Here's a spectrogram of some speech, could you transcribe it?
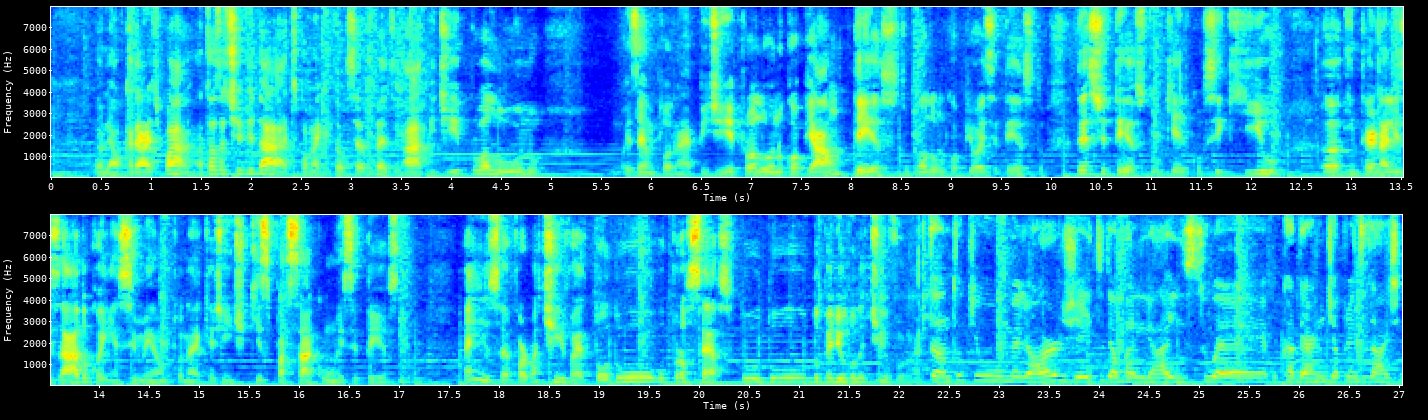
Olhar o caderno, tipo, ah, as tuas atividades, como é que estão sendo feitas? Ah, pedir pro aluno, um exemplo, né? Pedir pro aluno copiar um texto. O aluno copiou esse texto. Deste texto, o que ele conseguiu ah, internalizar do conhecimento, né? Que a gente quis passar com esse texto. É isso, é formativa, é todo o processo do, do, do período letivo, né? Tanto que o melhor jeito de avaliar isso é o caderno de aprendizagem.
